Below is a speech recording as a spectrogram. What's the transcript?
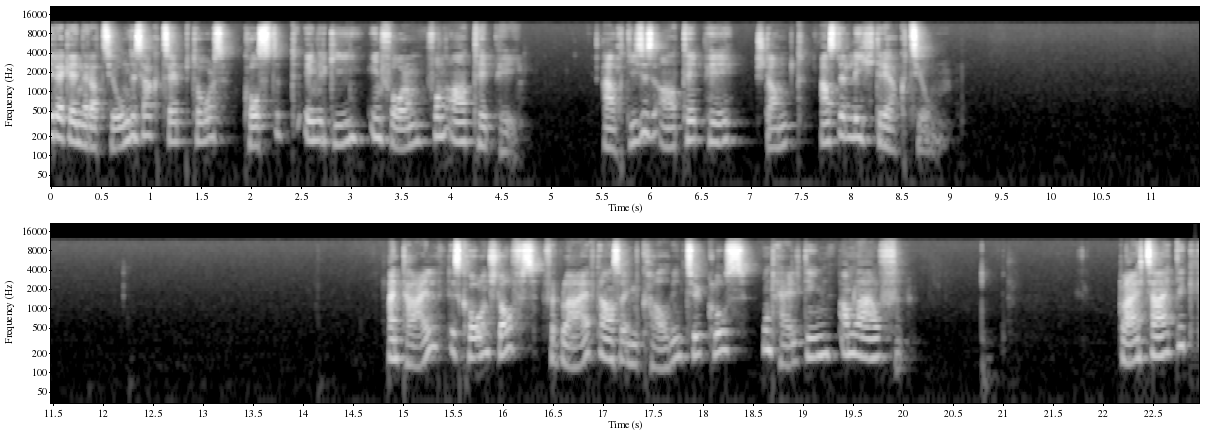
Die Regeneration des Akzeptors kostet Energie in Form von ATP. Auch dieses ATP stammt aus der Lichtreaktion. Ein Teil des Kohlenstoffs verbleibt also im Calvin-Zyklus und hält ihn am Laufen. Gleichzeitig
